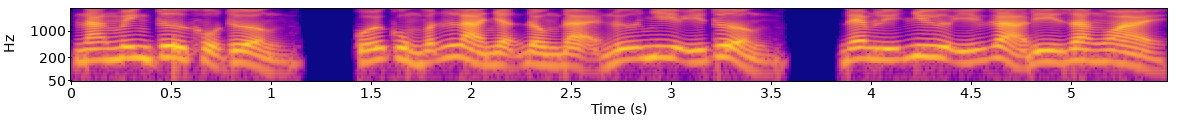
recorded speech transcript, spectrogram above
Nàng minh tư khổ tưởng, cuối cùng vẫn là nhận đồng đại nữ nhi ý tưởng, đem Lý Như ý gả đi ra ngoài,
